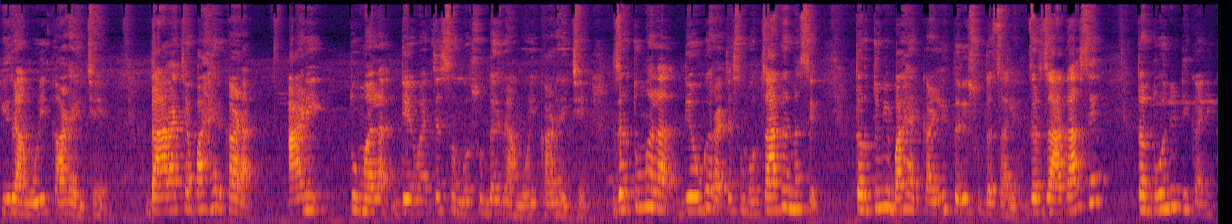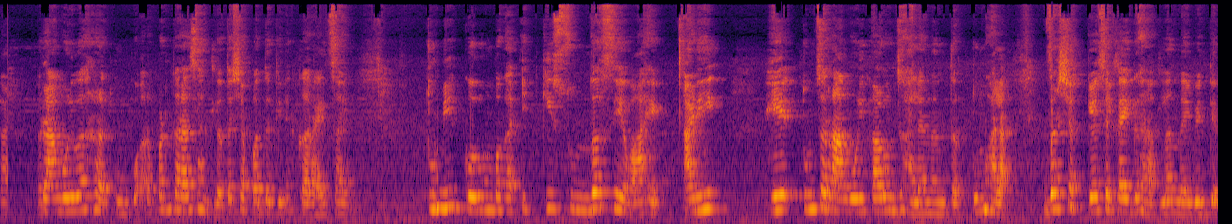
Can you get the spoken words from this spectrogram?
ही रांगोळी काढायची आहे. दाराच्या बाहेर काढा आणि तुम्हाला देवाच्या समोर सुद्धा रांगोळी काढायची आहे. जर तुम्हाला देवघराच्या समोर जागा नसेल तर तुम्ही बाहेर काढली तरी सुद्धा चालेल. जर जागा असेल तर दोन्ही ठिकाणी काढ. रांगोळीवर हळद कुंकू अर्पण करायला सांगितलं तशा पद्धतीने करायचं आहे. तुम्ही करून बघा इतकी सुंदर सेवा आहे. आणि हे तुमचं रांगोळी काढून झाल्यानंतर तुम्हाला जर शक्य असेल काही घरातला नैवेद्य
